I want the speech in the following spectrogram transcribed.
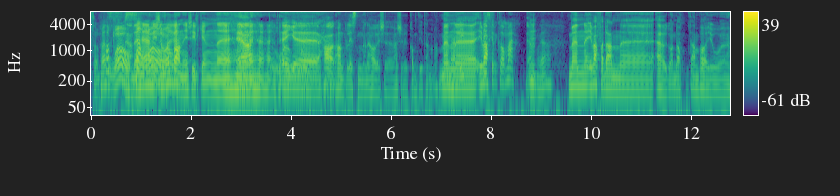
Såpass. Wow. Det er Wow. som å banne i kirken. Ja. jeg har han på listen, men jeg har ikke, har ikke kommet dit ennå. da. Men, i hvert, skal vi komme. Mm. Ja. men i hvert fall den uh, Eragon, da. Den var jo uh,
